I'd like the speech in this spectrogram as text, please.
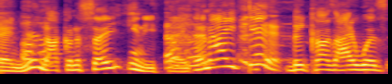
and Uh-huh. you're not going to say anything." And I didn't because I was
